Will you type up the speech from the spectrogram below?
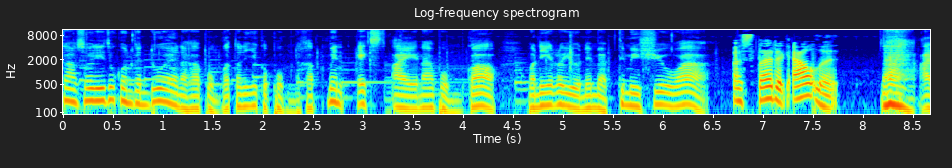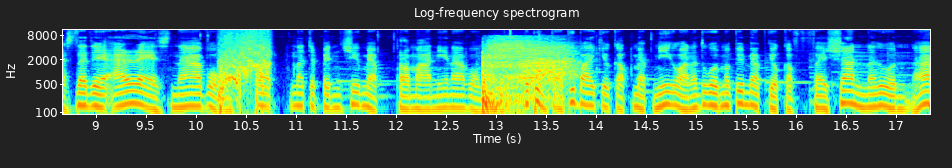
กราบสวัสดีทุกคนกันด้วยนะครับผมก็ตอนนี้อยู่กับผมนะครับเป็น XI นะผมก็วันนี้เราอยู่ในแมปที่มีชื่อว่า Aesthetic Outlet. อ่า a s t a d e Ares นะครับผมก็น่าจะเป็นชื่อแมปประมาณนี้นะครับผมแล้วผมจะอธิบายเกี่ยวกับแมปนี้ก่อนนะทุกคนมันเป็นแมปเกี่ยวกับแฟชั่นนะทุกคนนะ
